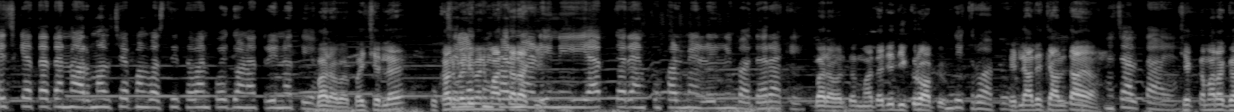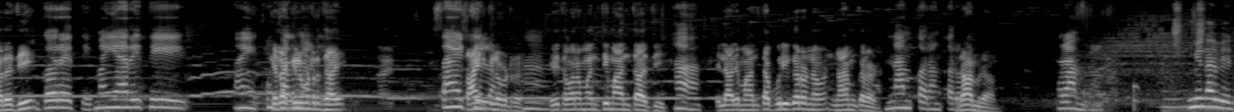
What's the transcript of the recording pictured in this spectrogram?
એ જ કહેતા હતા નોર્મલ છે પણ વસ્તી થવાની કોઈ ગણતરી નથી. બરાબર. પછી એટલે કુખાર મેળવીને માનતા રાખી. યાદ કરે અને કુંભાર મેળીની બધા રાખી. બરાબર. તો માતાજી દીકરો આપ્યો. દીકરો આપ્યો. એટલે આજે ચાલતા આયા? ચાલતા આયા. છેક તમારા ઘરેથી? ઘરેથી. મૈયારીથી અહીં કેટલા કિલોમીટર થાય? સાહીઠ કિલોમીટર. એ તમારા મનથી માનતા હતી. એટલે આજે માનતા પૂરી કરો ને નામકરણ? નામકરણ કરો. રામ રામ. રામ રામ. મીનાબેન.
